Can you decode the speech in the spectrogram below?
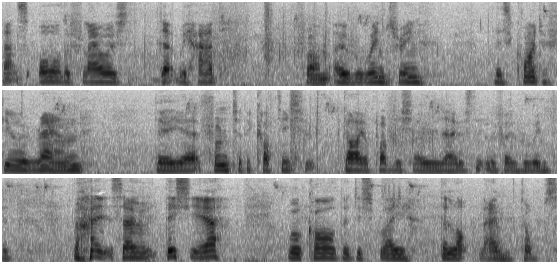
That's all the flowers that we had from overwintering. There's quite a few around the uh, front of the cottage. Guy will probably show you those that we've overwintered. Right, so this year we'll call the display the lockdown tubs.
